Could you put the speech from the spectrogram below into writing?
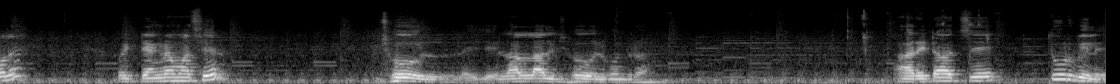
বলে, ওই ট্যাংরা মাছের ঝোল, এই যে লাল লাল ঝোল বন্ধুরা। আর এটা হচ্ছে তুরবেলে।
